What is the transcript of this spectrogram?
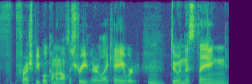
f- fresh people coming off the street that are like hey we're Hmm. doing this thing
